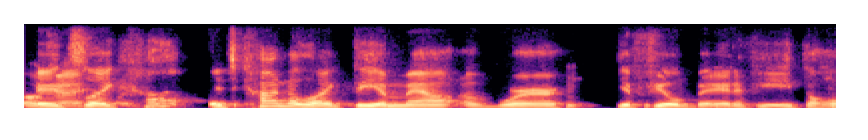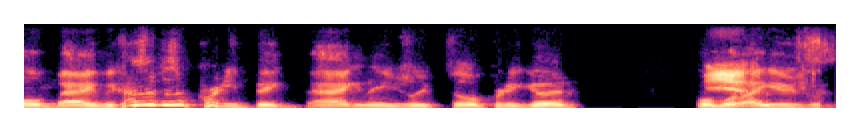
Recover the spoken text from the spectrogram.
it's like it's kind of like the amount of where you feel bad if you eat the whole bag because it is a pretty big bag and they usually feel pretty good. But Yeah. what I usually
